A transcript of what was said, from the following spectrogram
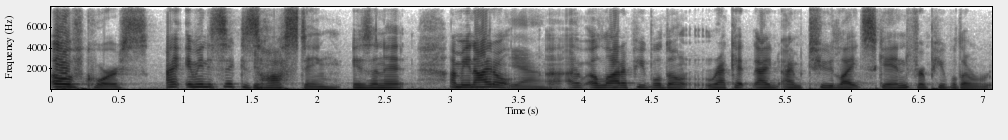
Oh, of course. I, I, mean, it's exhausting, isn't it? I mean, I don't. Yeah. A, a lot of people don't reckon. I, am too light skinned for people to r-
